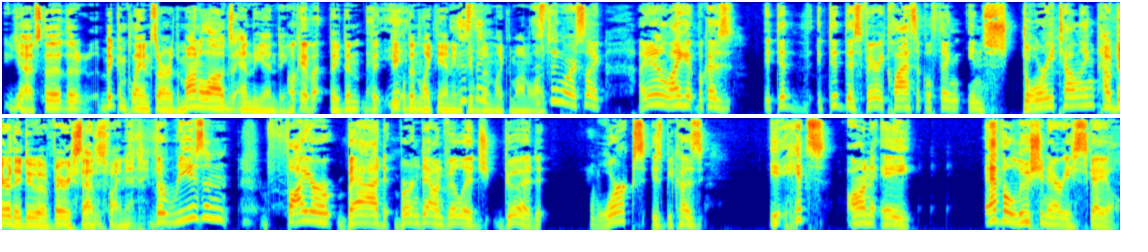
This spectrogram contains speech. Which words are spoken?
yeah, it's the the big complaints are the monologues and the ending. Okay, but they didn't. The, people didn't like the ending. People thing- didn't like the monologues. This thing where it's like I didn't like it because it did it did this very classical thing in storytelling. How dare they do a very satisfying ending? The reason fire bad burn down village good works is because it hits on a evolutionary scale.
